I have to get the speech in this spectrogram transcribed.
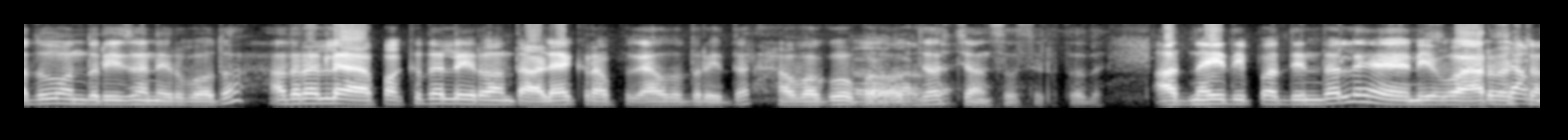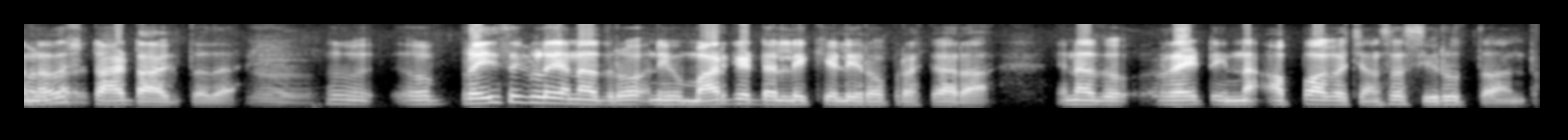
ಅದು ಒಂದು ರೀಸನ್ ಇರ್ಬೋದು. ಅದರಲ್ಲೇ ಪಕ್ಕದಲ್ಲಿ ಇರುವಂತ ಹಳೆ ಕ್ರಾಪ್ ಯಾವ್ದಾದ್ರು ಇದ್ದಾರೆ ಅವಾಗೂ ಬರೋ ಚಾನ್ಸಸ್ ಇರ್ತದೆ. ಹದಿನೈದು ಇಪ್ಪತ್ತು ದಿನದಲ್ಲಿ ನೀವು ಹಾರ್ವೆಸ್ಟ್ ಅನ್ನೋದು ಸ್ಟಾರ್ಟ್ ಆಗ್ತದೆ. ಪ್ರೈಸ್ ಪ್ರೈಸ್ಗಳು ಏನಾದ್ರು ನೀವು ಮಾರ್ಕೆಟ್ ಅಲ್ಲಿ ಕೇಳಿರೋ ಪ್ರಕಾರ ಏನಾದ್ರು ರೇಟ್ ಇನ್ನ ಅಪ್ ಆಗೋ ಚಾನ್ಸಸ್ ಇರುತ್ತಾ ಅಂತ?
